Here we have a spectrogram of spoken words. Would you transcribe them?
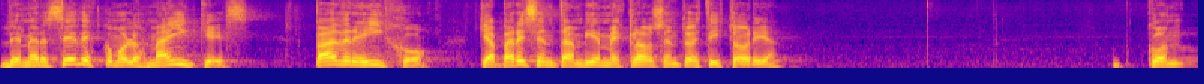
de Mercedes como los maíques, padre e hijo, que aparecen también mezclados en toda esta historia, con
